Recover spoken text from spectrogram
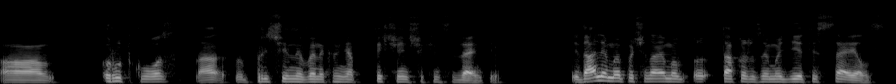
cause, да, причини виникнення тих чи інших інцидентів. І далі ми починаємо е, також взаємодіяти з sales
